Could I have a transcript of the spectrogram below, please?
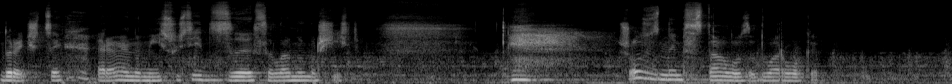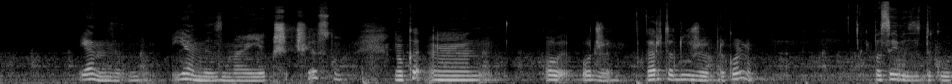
до речі, це реально мій сусід з села номер 6. Що з ним стало за два роки? Я не, я не знаю, якщо чесно. Ну, ка- е, отже, карта дуже прикольна. Спасибі за таку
